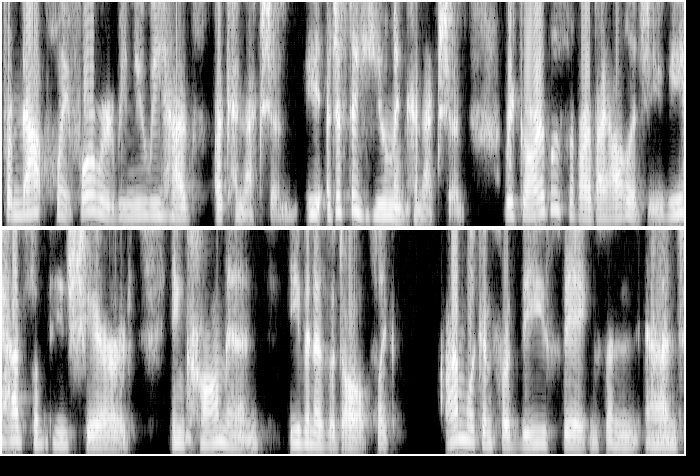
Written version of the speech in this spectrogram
from that point forward, we knew we had a connection, just a human connection. Regardless of our biology, we had something shared in common, even as adults. Like, I'm looking for these things. And, and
